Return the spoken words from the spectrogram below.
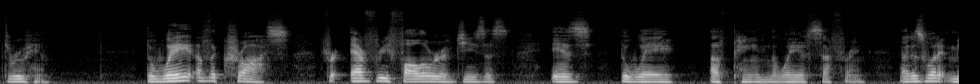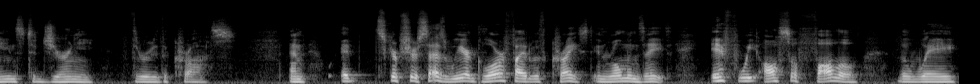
through Him. The way of the cross for every follower of Jesus is the way of pain, the way of suffering. That is what it means to journey through the cross. And it, scripture says we are glorified with Christ in Romans 8 if we also follow the way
